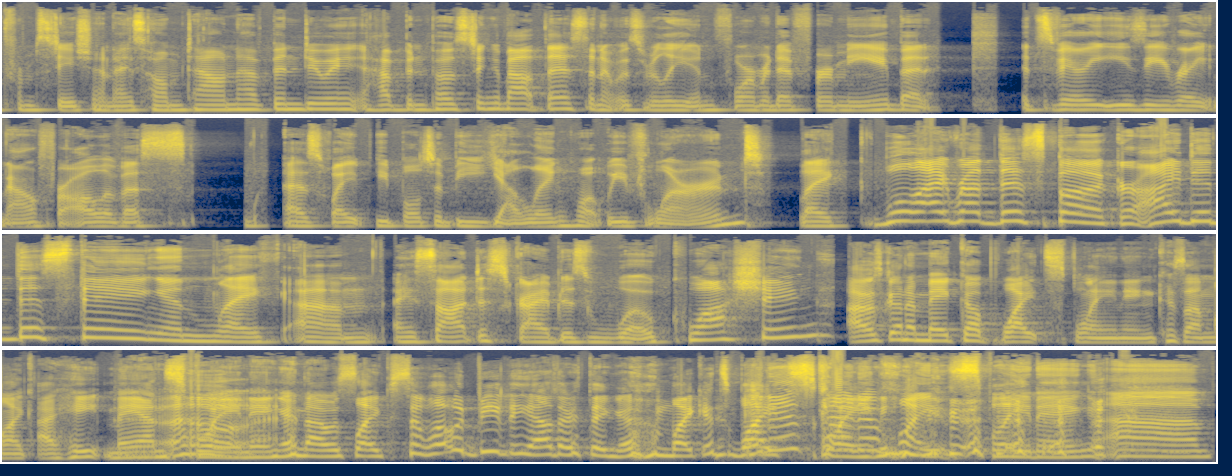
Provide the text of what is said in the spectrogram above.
from Stacia's hometown have been doing have been posting about this, and it was really informative for me. But it's very easy right now for all of us as white people to be yelling what we've learned. Like well i read this book or i did this thing. And like um i saw it described as woke washing. I was gonna make up white splaining because i'm like i hate mansplaining oh. and i was like so what would be the other thing? I'm like it's white it is kind of white splaining. um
